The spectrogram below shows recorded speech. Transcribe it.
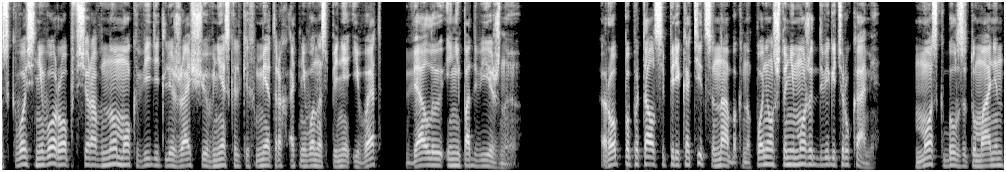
сквозь него Роб все равно мог видеть лежащую в нескольких метрах от него на спине Ивет, вялую и неподвижную. Роб попытался перекатиться на бок, но понял, что не может двигать руками. Мозг был затуманен,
